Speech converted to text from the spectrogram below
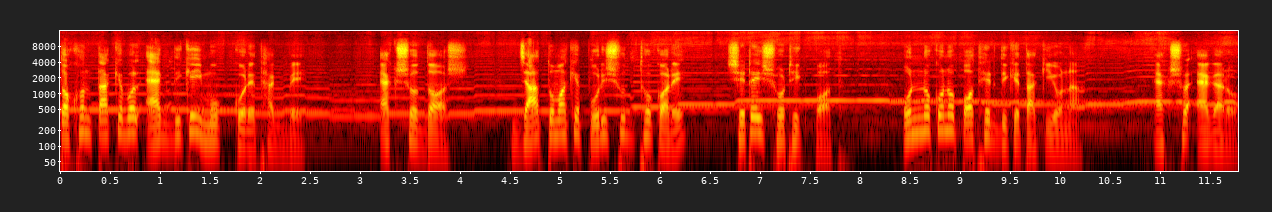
তখন তা কেবল একদিকেই মুখ করে থাকবে। একশো দশ। যা তোমাকে পরিশুদ্ধ করে, সেটাই সঠিক পথ। অন্য কোনো পথের দিকে তাকিও না। একশো এগারো।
